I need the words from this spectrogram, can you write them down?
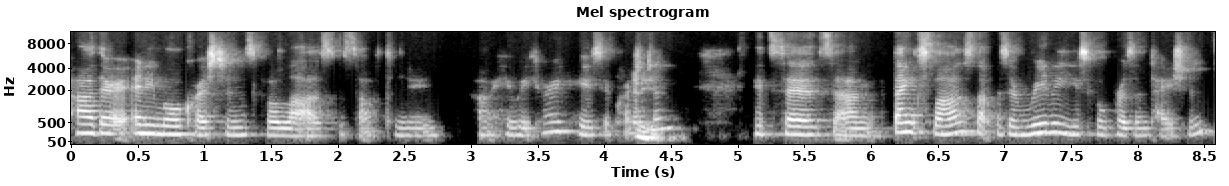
Are there any more questions for Lars this afternoon? Oh, here we go. Here's a question. It says, um, thanks, Lars. That was a really useful presentation.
